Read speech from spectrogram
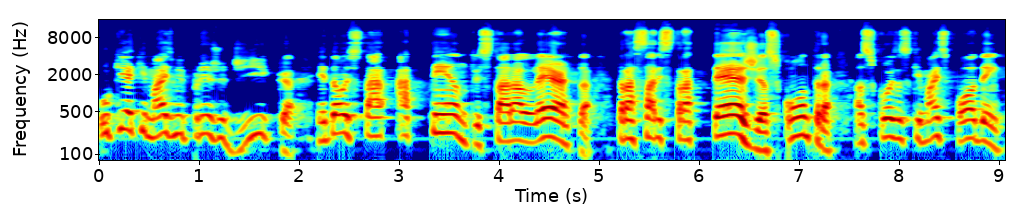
O que é que mais me prejudica? Então, estar atento, estar alerta, traçar estratégias contra as coisas que mais podem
